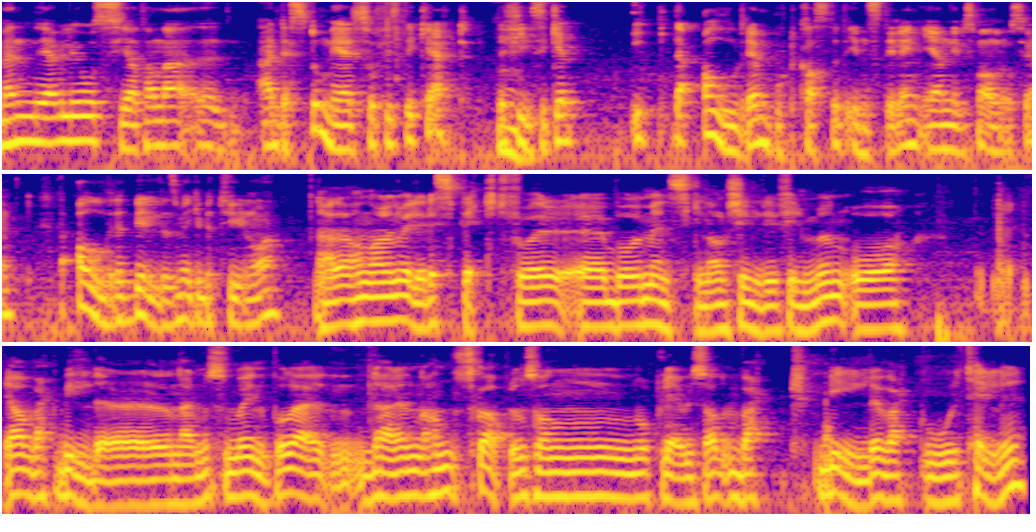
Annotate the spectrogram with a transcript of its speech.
men jeg vil jo si at han er, er desto mer sofistikert. Det finnes ikke en ikke, det er aldri en bortkastet innstilling i en Nils Malmros-film. Det er aldri et bilde som ikke betyr noe. Nei, Han har en veldig respekt for eh, både menneskene han skildrer i filmen, og ja, hvert bilde, nærmest, som du var inne på. Det er, det er en, han skaper en sånn opplevelse av at hvert bilde, hvert ord teller.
